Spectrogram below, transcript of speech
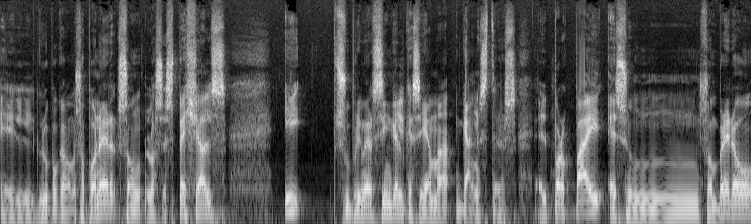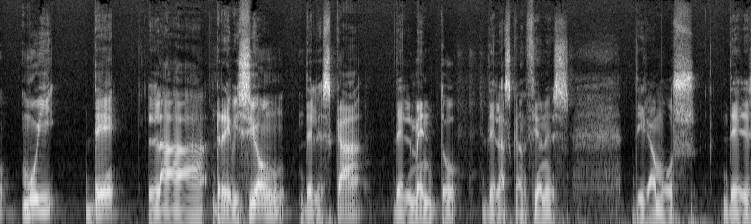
el grupo que vamos a poner son los Specials y su primer single que se llama Gangsters. El Pork Pie es un sombrero muy de la revisión del ska, del mento, de las canciones, digamos, de,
